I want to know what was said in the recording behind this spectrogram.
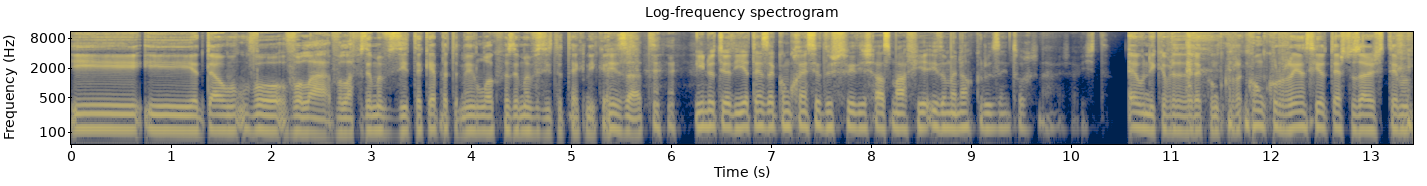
e, e então vou, vou, lá, vou lá fazer uma visita, que é para também logo fazer uma visita técnica. Exato. e no teu dia tens a concorrência dos Swedish House Mafia e do Manuel Cruz em Torres já viste? A única verdadeira concorrência, eu testo usar este termo,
